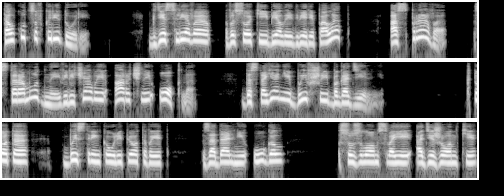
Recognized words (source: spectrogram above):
Толкутся в коридоре, где слева высокие белые двери палат, а справа старомодные величавые арочные окна, достояние бывшей богадельни. Кто-то быстренько улепетывает за дальний угол с узлом своей одежонки,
